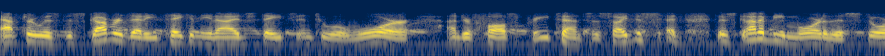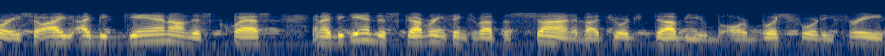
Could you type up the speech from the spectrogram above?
after it was discovered that he'd taken the United States into a war under false pretenses. So I just said, there's got to be more to this story. So I, I began on this quest and I began discovering things about the son, about George W. or Bush 43,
